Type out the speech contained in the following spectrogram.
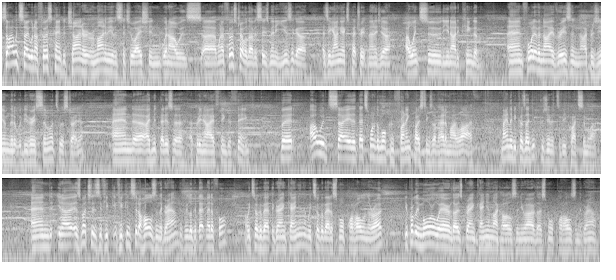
So I would say when I first came to China, it reminded me of a situation when I was, uh, when I first travelled overseas many years ago as a young expatriate manager, I went to the United Kingdom. And for whatever naive reason, I presumed that it would be very similar to Australia. And uh, I admit that is a, a pretty naive thing to think. But I would say that that's one of the more confronting postings I've had in my life, mainly because I did presume it to be quite similar. And you know, as much as if you, if you consider holes in the ground, if we look at that metaphor, and we talk about the Grand Canyon and we talk about a small pothole in the road, you're probably more aware of those Grand Canyon-like holes than you are of those small potholes in the ground.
